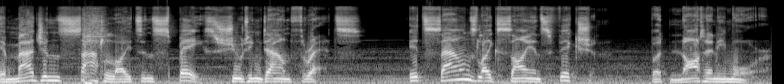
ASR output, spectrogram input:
Imagine satellites in space shooting down threats. It sounds like science fiction, but not anymore.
